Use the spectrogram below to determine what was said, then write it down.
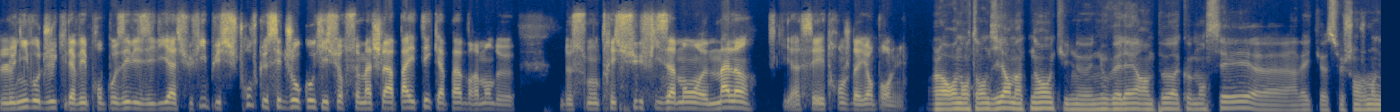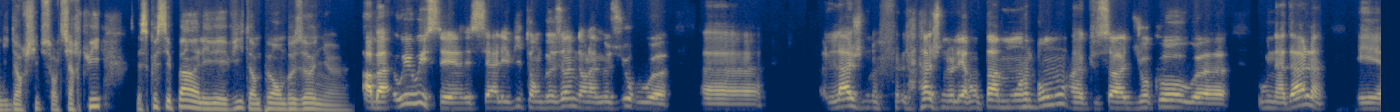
le niveau de jeu qu'il avait proposé, Vesely a suffi. Puis je trouve que c'est Djoko qui, sur ce match-là, n'a pas été capable vraiment de, de se montrer suffisamment euh, malin, ce qui est assez étrange d'ailleurs pour lui. Alors, on entend dire maintenant qu'une nouvelle ère un peu a commencé euh, avec ce changement de leadership sur le circuit. Est-ce que c'est pas aller vite un peu en besogne? Ah bah oui, oui, c'est aller vite en besogne dans la mesure où euh, euh l'âge ne les rend pas moins bons, que ce soit Djoko ou, ou Nadal, et,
